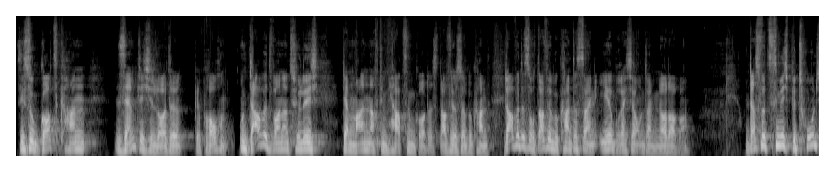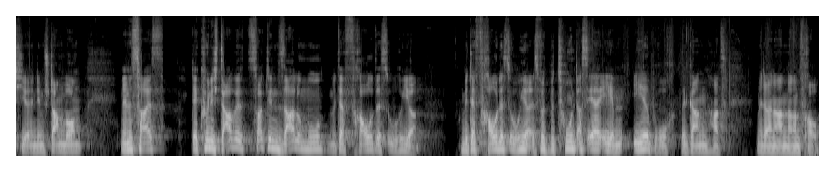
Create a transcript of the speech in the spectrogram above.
Siehst du, Gott kann sämtliche Leute gebrauchen. Und David war natürlich der Mann nach dem Herzen Gottes. Dafür ist er bekannt. David ist auch dafür bekannt, dass er ein Ehebrecher und ein Mörder war. Und das wird ziemlich betont hier in dem Stammbaum. Denn es heißt, der König David zeugt den Salomo mit der Frau des Uriah. Mit der Frau des Uriah. Es wird betont, dass er eben Ehebruch begangen hat mit einer anderen Frau.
